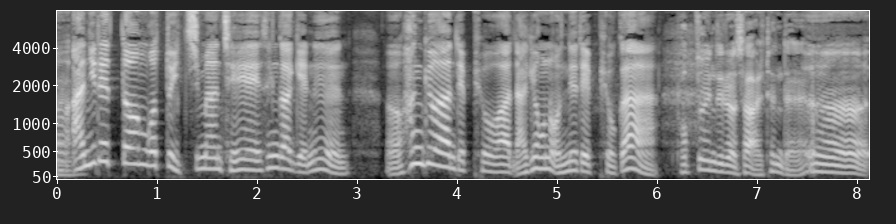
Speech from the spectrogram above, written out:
어, 안일했던 것도 있지만 제 생각에는 어, 황교안 대표와 나경원 원내대표가 법조인들이라서 알 텐데. 어,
